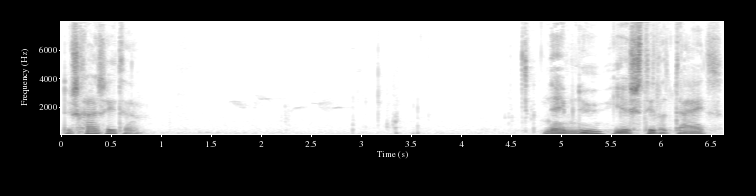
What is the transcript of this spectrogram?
Dus ga zitten. Neem nu je stille tijd.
